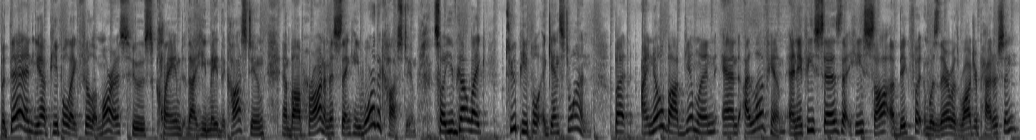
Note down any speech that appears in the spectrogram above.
But then you have people like Philip Morris, who's claimed that he made the costume, and Bob Hieronymus saying he wore the costume. So you've got like two people against one. But I know Bob Gimlin and I love him. And if he says that he saw a Bigfoot and was there with Roger Patterson,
